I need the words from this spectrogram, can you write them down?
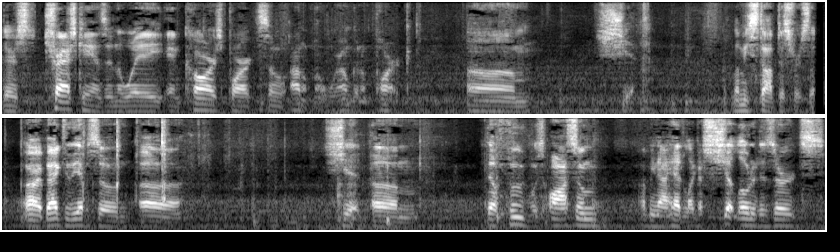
There's trash cans in the way and cars parked, so I don't know where I'm to park. Um, shit. Let me stop this for a second. All right, back to the episode. Uh, shit. Um, the food was awesome. I mean, I had like a shitload of desserts.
